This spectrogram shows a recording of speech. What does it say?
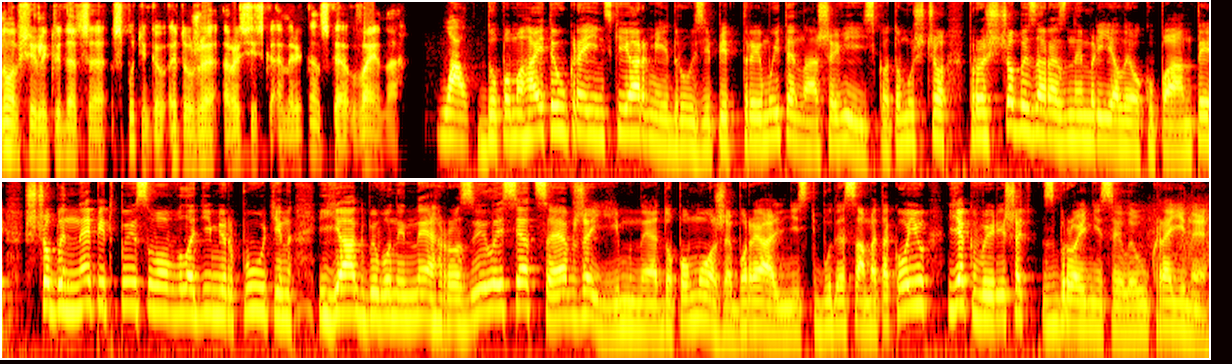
Ну, вообще, ликвидация спутников – это уже российско-американская война. вау. Допомагайте українській армії, друзі, підтримуйте наше військо, тому що про що би зараз не мріяли окупанти, що би не підписував Владімір Путін, як би вони не грозилися, це вже їм не допоможе, бо реальність буде саме такою, як вирішать Збройні Сили України.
